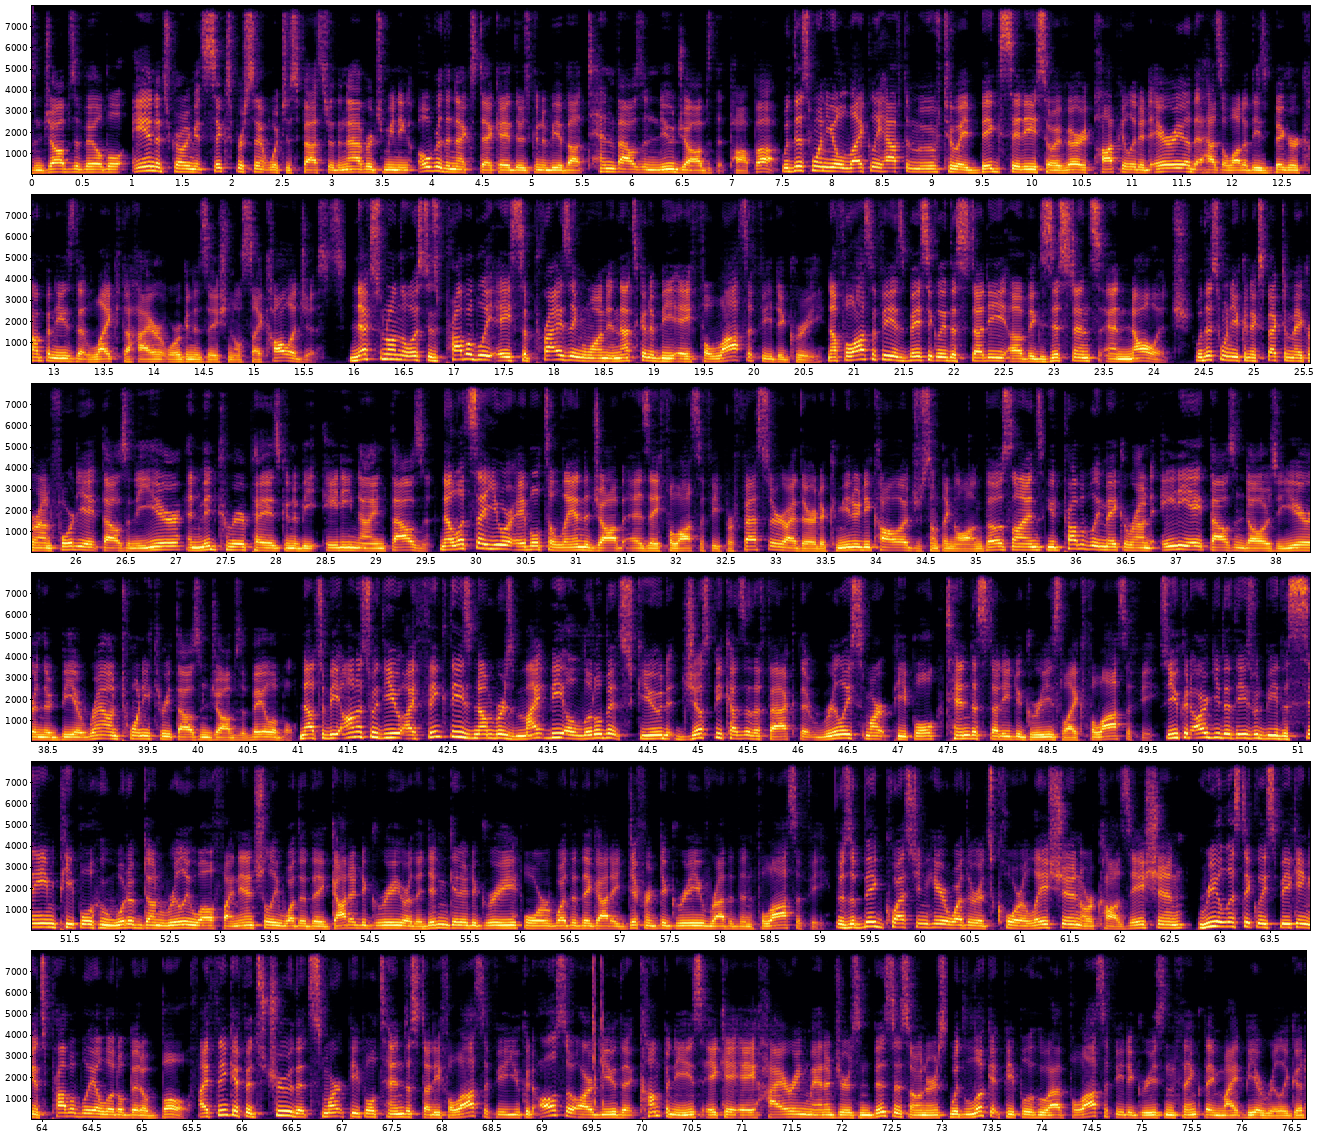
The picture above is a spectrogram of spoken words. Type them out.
jobs available and it's growing at 6%, which is faster than average, meaning over the next decade, there's gonna be about 10,000 new jobs that pop up. With this one, you'll likely have to move to a big city, so a very populated area that has a lot of these bigger companies that like to hire organizational psychologists. Next one on the list is probably a surprising one, and that's gonna be a philosophy degree. Now, philosophy is basically the study of existence and knowledge. With this one, you can expect to make around 48,000 a year, and mid-career pay is gonna be 89,000. Now, let's say you were able to land a job as a philosophy professor, either at a community college or something along those lines. You'd probably make around $88,000 a year, and there'd be around 23,000 jobs available. Now, to be honest with you, I think these numbers might be a little bit skewed just because of the fact that really smart people tend to study degrees like philosophy. So you could argue that these would be the same people who would have done really well financially, whether they got a degree or they didn't get a degree, or whether they got a different degree rather than philosophy. There's a big question here whether it's correlation or causation. Realistically speaking, it's probably a little bit of both. I think if it's true that smart people tend to study philosophy, you could also argue that companies, aka hiring managers and business owners, would look at people who have philosophy degrees and think they might be a really good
